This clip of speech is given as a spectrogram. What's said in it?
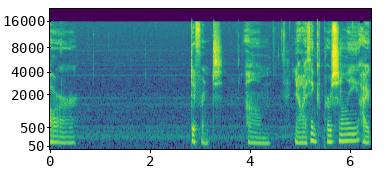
are different Um, now, I think personally, I,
